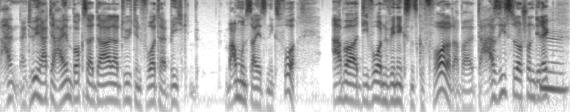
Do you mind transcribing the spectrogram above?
war, natürlich hat der Heimboxer da natürlich den Vorteil. Ich, machen wir uns da jetzt nichts vor. Aber die wurden wenigstens gefordert. Aber da siehst du doch schon direkt mhm.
